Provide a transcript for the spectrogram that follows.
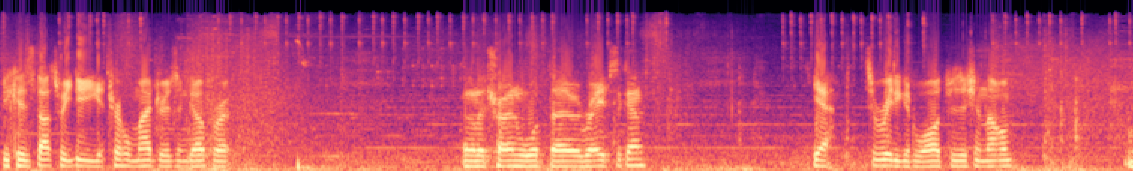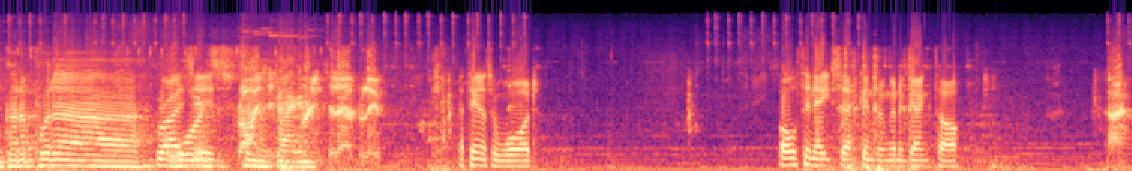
because that's what you do. You get triple Madreds and go for it. I'm gonna try and ward the Raves again. Yeah, it's a really good ward position that one. I'm gonna put a Ryze's. Ryze's. from Ryze dragon. running to blue. I think that's a ward. Ult in eight seconds. I'm gonna gank top. Alright.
